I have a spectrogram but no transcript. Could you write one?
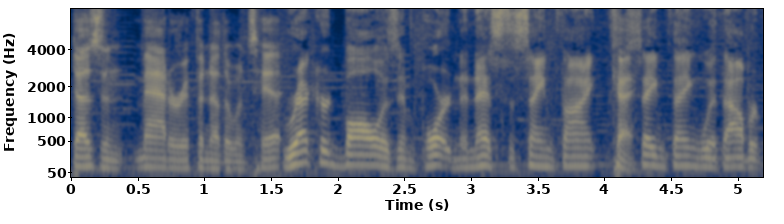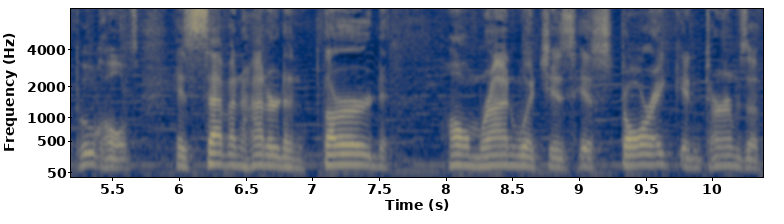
doesn't matter if another one's hit. Record ball is important, and that's the same thing. 'Kay. Same thing with Albert Pujols, his 703rd home run, which is historic in terms of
